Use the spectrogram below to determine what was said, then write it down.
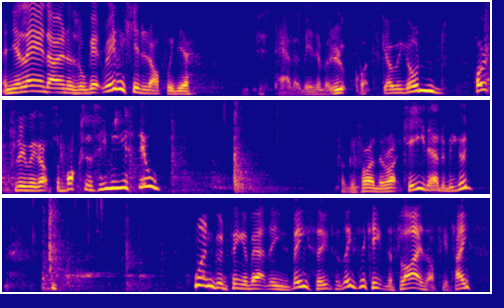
And your landowners will get really shitted off with you. Just have a bit of a look what's going on. Hopefully we got some boxes in here still. If I can find the right key, that'd be good. One good thing about these bee suits, at least they keep the flies off your face,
